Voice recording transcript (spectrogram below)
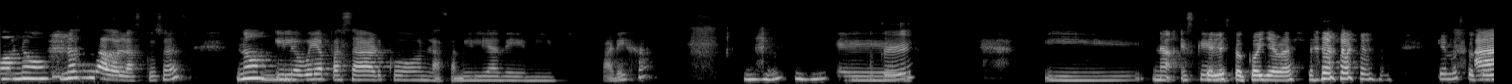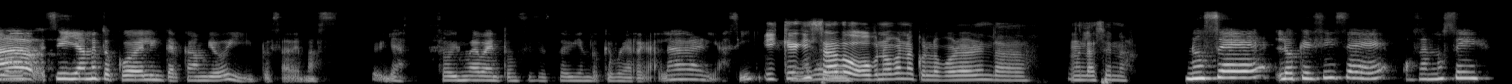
no, no, no se han dado las cosas. No, y lo voy a pasar con la familia de mi pareja. Eh, y no, es que... ¿Qué les tocó llevar? ¿Qué nos tocó ah, sí, ya me tocó el intercambio y pues además ya soy nueva, entonces estoy viendo qué voy a regalar y así. ¿Y qué guisado o no van a colaborar en la, en la cena? No sé, lo que sí sé, o sea, no sé,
